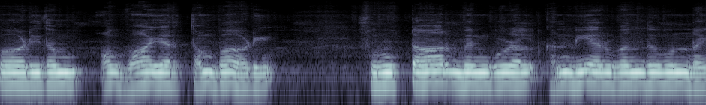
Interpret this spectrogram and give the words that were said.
பாடிதம் அவ்வாயர் தம்பாடி சுருட்டார் மென்குழல் கன்னியர் வந்து உன்னை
